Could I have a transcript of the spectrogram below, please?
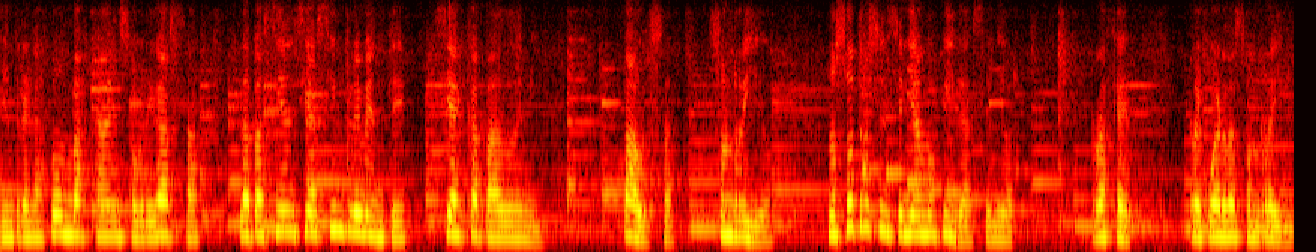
Mientras las bombas caen sobre Gaza, la paciencia simplemente se ha escapado de mí. Pausa. Sonrío. Nosotros enseñamos vida, Señor. Rafé. Recuerda sonreír.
